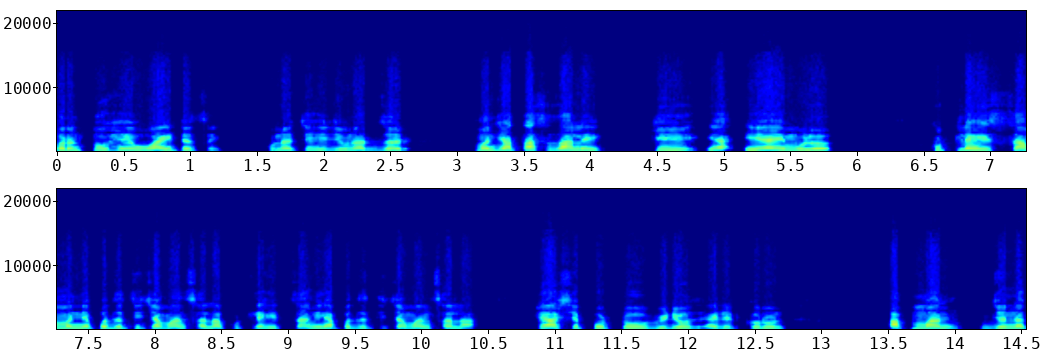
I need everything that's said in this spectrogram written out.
परंतु हे वाईटच आहे. कुणाच्याही जीवनात जर म्हणजे आता असं झालंय की या ए आय मुळे कुठल्याही सामान्य पद्धतीच्या माणसाला कुठल्याही चांगल्या पद्धतीच्या माणसाला हे असे फोटो व्हिडिओ एडिट करून अपमानजनक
